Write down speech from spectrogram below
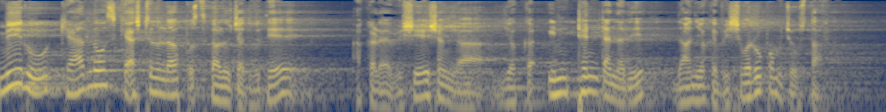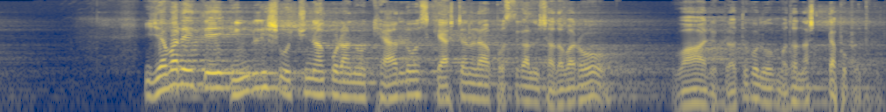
మీరు క్యార్లోస్ క్యాస్టనడా పుస్తకాలు చదివితే అక్కడ విశేషంగా ఈ యొక్క ఇంటెంట్ అన్నది దాని యొక్క విశ్వరూపం చూస్తారు. ఎవరైతే ఇంగ్లీష్ వచ్చినా కూడాను క్యార్లోస్ క్యాస్టనడా పుస్తకాలు చదవరో వారి బ్రతుకులు మొద నష్టపు బ్రతుకు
